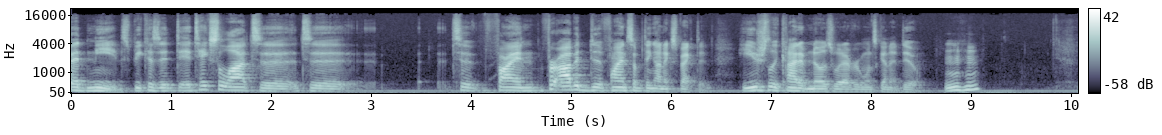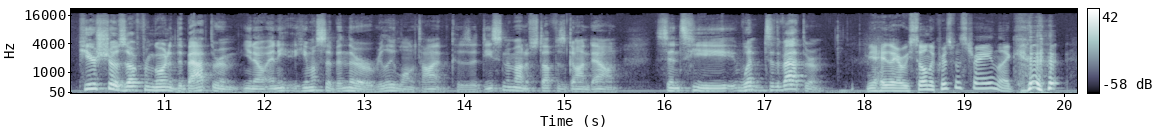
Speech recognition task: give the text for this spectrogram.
Abed needs because it, it takes a lot to to to find for Abed to find something unexpected. He usually kind of knows what everyone's gonna do. Mm-hmm. Pierce shows up from going to the bathroom, you know, and he, he must have been there a really long time because a decent amount of stuff has gone down since he went to the bathroom. Yeah, he's like, are we still on the Christmas train? Like,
